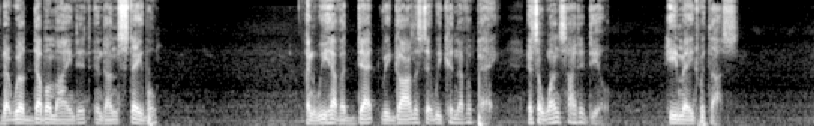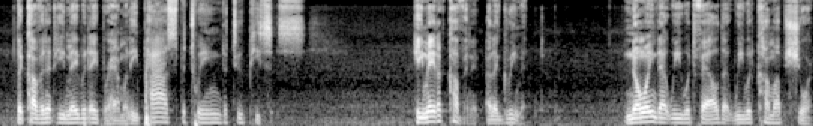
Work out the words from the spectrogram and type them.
that we're double minded and unstable, and we have a debt regardless that we could never pay. It's a one sided deal he made with us. The covenant he made with Abraham when he passed between the two pieces. He made a covenant, an agreement, knowing that we would fail, that we would come up short.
